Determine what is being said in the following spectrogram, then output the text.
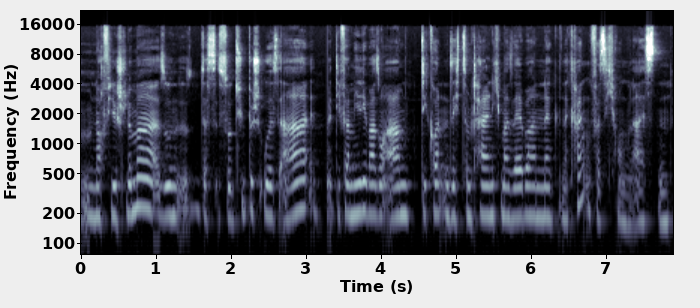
noch viel schlimmer, also das ist so typisch USA, die Familie war so arm, die konnten sich zum Teil nicht mal selber eine, eine Krankenversicherung leisten.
